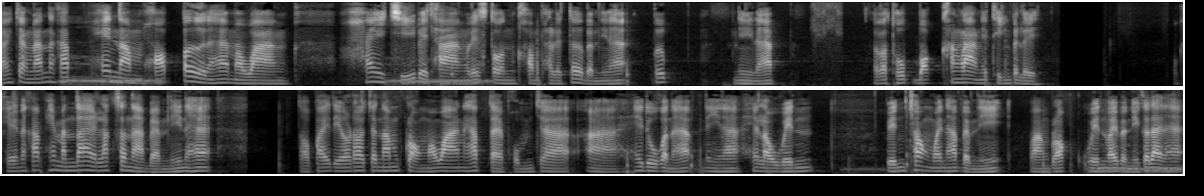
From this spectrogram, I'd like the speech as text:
หลังจากนั้นนะครับให้นำฮอปเปอร์นะฮะมาวางให้ชี้ไปทาง redstone comparator แบบนี้นะฮะปุ๊บนี่นะครับ แล้วก็ทุบบล็อกข้างล่างนี้ทิ้งไปเลย โอเคนะครับ ให้มันได้ลักษณะแบบนี้นะฮะต่อไปเดี๋ยวเราจะนำกล่องมาวางนะครับ แต่ผมจะอ่าให้ดูก่อนนะครับนี่นะให้เราเว้นเว้นช่องไว้นะครับ แบบนี้วางบล็อกเว้นไว้แบบนี้ก็ได้นะฮะ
